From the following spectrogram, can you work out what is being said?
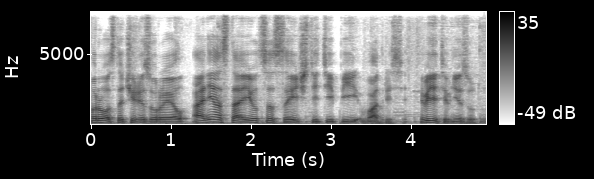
просто через URL, они остаются с HTTP в адресе. Видите внизу тут.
